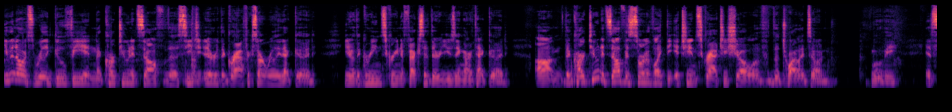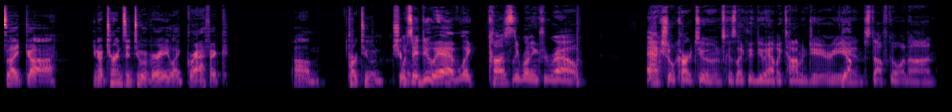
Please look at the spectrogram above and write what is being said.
even though it's really goofy and the cartoon itself, the CG or the graphics aren't really that good. You know, the green screen effects that they're using aren't that good. Um, the cartoon itself is sort of like the itchy and scratchy show of the Twilight Zone movie. It's like uh, you know, it turns into a very like graphic um cartoon show. Which they do have like constantly running throughout actual cartoons because like they do have like Tom and Jerry Yep. and stuff going on.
